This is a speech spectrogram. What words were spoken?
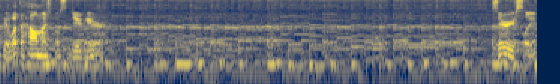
Okay, what the hell am I supposed to do here? Seriously.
